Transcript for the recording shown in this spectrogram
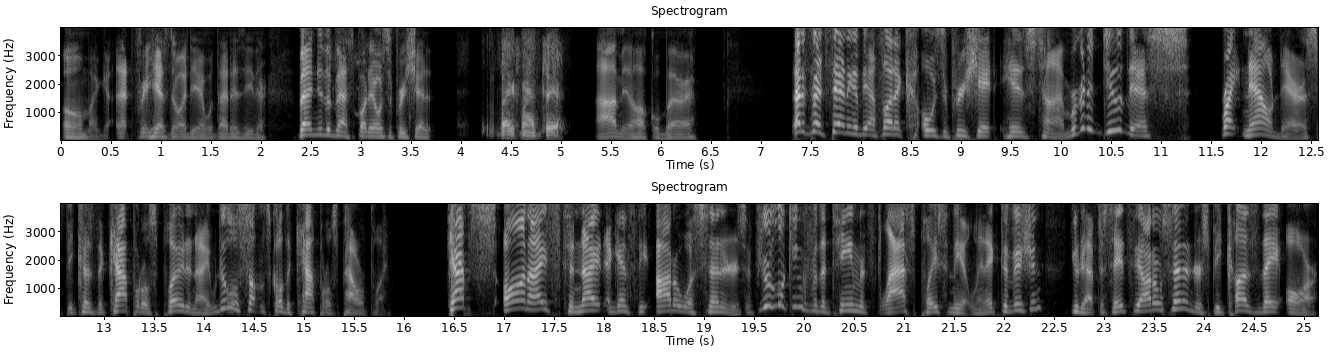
Oh my god, that, he has no idea what that is either. Ben, you're the best, buddy. I always appreciate it. Thanks, man. See you. I'm your Huckleberry. That has been Standig of the Athletic. Always appreciate his time. We're going to do this right now, Darius, because the Capitals play tonight. We do a little something called the Capitals Power Play. Caps on ice tonight against the Ottawa Senators. If you're looking for the team that's last place in the Atlantic Division, you'd have to say it's the Ottawa Senators because they are.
